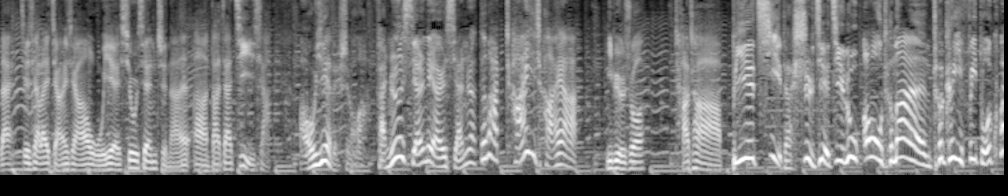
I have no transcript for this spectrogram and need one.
来，接下来讲一讲午夜修仙指南啊，大家记一下，熬夜的时候啊，反正闲着也是闲着，对吧？查一查呀。你比如说。查查憋气的世界纪录，奥特曼它可以飞多快？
